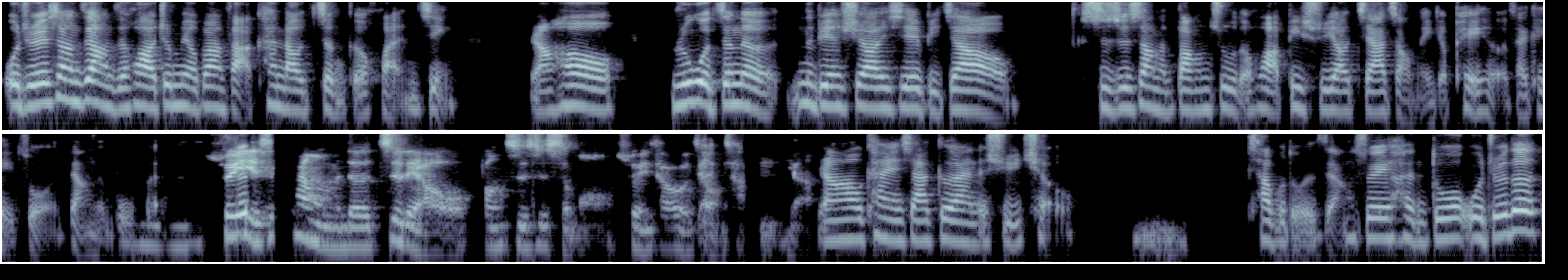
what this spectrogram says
我觉得像这样子的话就没有办法看到整个环境。然后，如果真的那边需要一些比较。实质上的帮助的话，必须要家长的一个配合才可以做这样的部分。嗯，所以也是看我们的治疗方式是什么，所以才会有这样差异。然后看一下个案的需求，嗯，差不多是这样。所以很多我觉得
